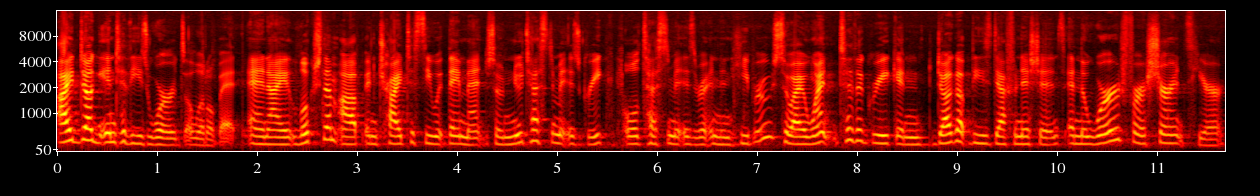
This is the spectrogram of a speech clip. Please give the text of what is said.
I dug into these words a little bit and I looked them up and tried to see what they meant. So, New Testament is Greek, Old Testament is written in Hebrew. So, I went to the Greek and dug up these definitions. And the word for assurance here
